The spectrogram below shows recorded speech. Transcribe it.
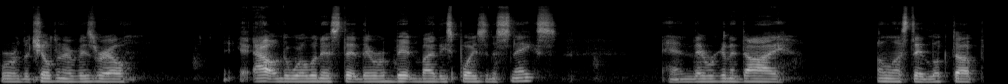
where the children of Israel out in the wilderness that they were bitten by these poisonous snakes and they were going to die unless they looked up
